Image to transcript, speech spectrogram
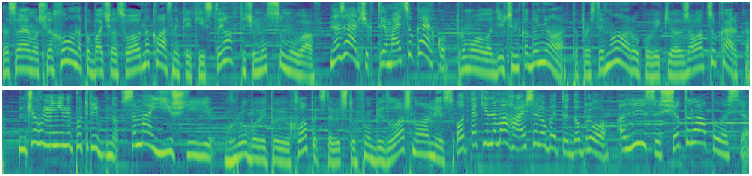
На своєму шляху вона побачила свого однокласника, який стояв та чомусь сумував. Назарчик, тримай цукерку. Промовила дівчинка до нього та простягнула руку, в якій лежала цукерка. Нічого мені не потрібно, сама їж її. Грубо відповів хлопець та відштовхнув бідолашну Алісу. От так і намагайся робити добро. Алісо, що трапилося?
